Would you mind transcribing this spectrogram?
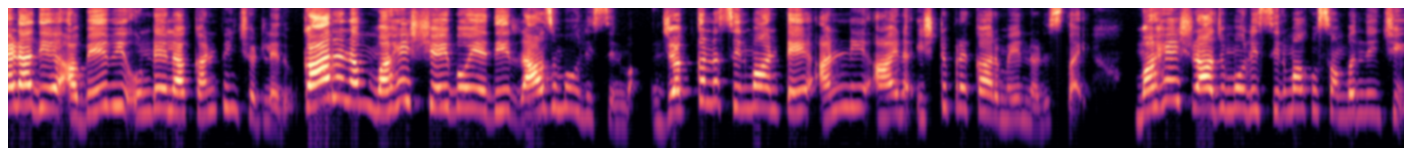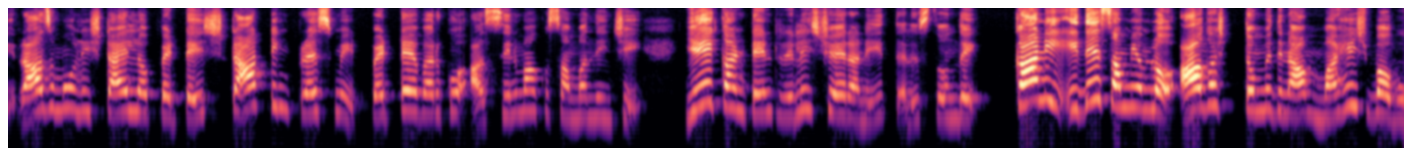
ఏడాది ఆ బేబీ ఉండేలా కనిపించట్లేదు. కారణం మహేష్ చేయబోయేది రాజమౌళి సినిమా. జక్కన్న సినిమా అంటే అన్ని ఆయన ఇష్ట ప్రకారమే నడుస్తాయి. మహేష్ రాజమౌళి సినిమాకు సంబంధించి రాజమౌళి స్టైల్లో పెట్టే స్టార్టింగ్ ప్రెస్ మీట్ పెట్టే వరకు ఆ సినిమాకు సంబంధించి ఏ కంటెంట్ రిలీజ్ చేయరని తెలుస్తుంది. కానీ ఇదే సమయంలో ఆగస్టు తొమ్మిదిన మహేష్ బాబు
